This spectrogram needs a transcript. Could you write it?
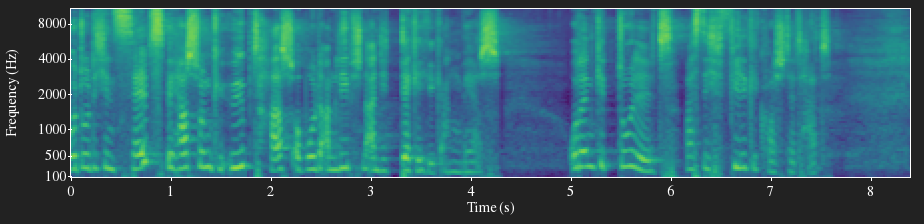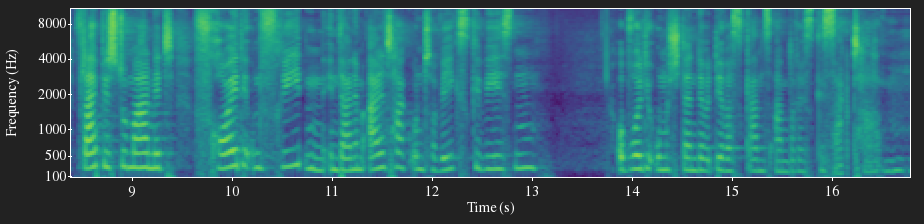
wo du dich in Selbstbeherrschung geübt hast, obwohl du am liebsten an die Decke gegangen wärst. Oder in Geduld, was dich viel gekostet hat. Vielleicht bist du mal mit Freude und Frieden in deinem Alltag unterwegs gewesen, obwohl die Umstände dir was ganz anderes gesagt haben.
